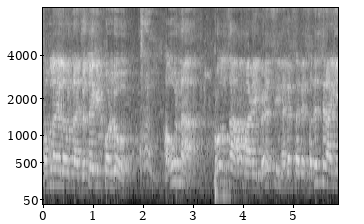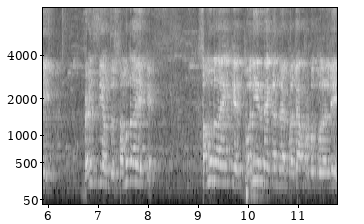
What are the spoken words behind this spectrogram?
ಸಮುದಾಯದವ್ರನ್ನ ಜೊತೆಗಿಟ್ಕೊಂಡು ಅವ್ರನ್ನ ಪ್ರೋತ್ಸಾಹ ಮಾಡಿ ಬೆಳೆಸಿ ನಗರಸಭೆ ಸದಸ್ಯರಾಗಿ ಬೆಳೆಸಿ ಒಂದು ಸಮುದಾಯಕ್ಕೆ. ಸಮುದಾಯಕ್ಕೆ ಧ್ವನಿ ಇರಬೇಕಂದ್ರೆ ಪ್ರಜಾಪ್ರಭುತ್ವದಲ್ಲಿ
